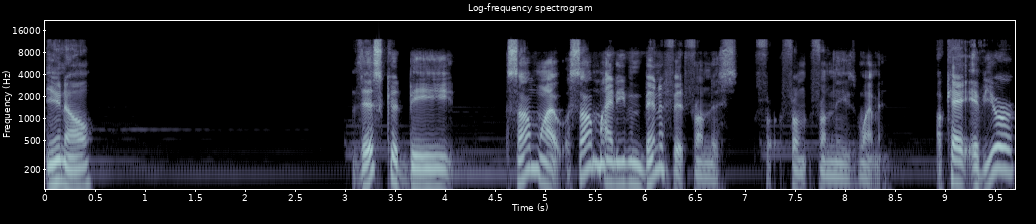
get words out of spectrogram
you know, this could be some might some might even benefit from this from from these women. Okay, if you're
